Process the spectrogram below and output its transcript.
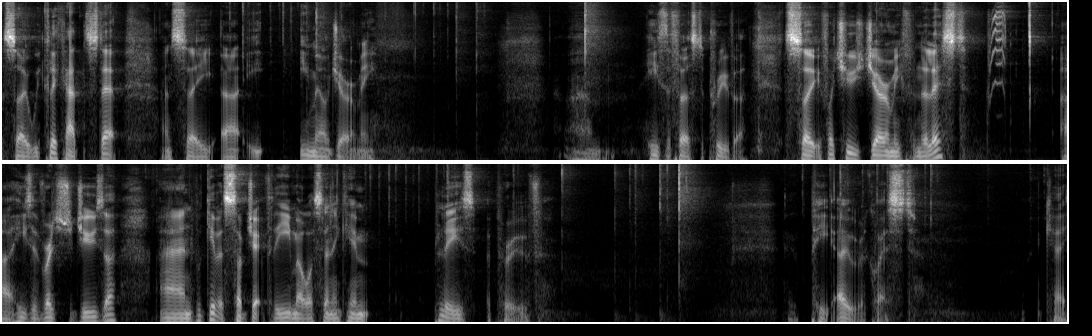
So we click add step and say uh, e email Jeremy. Um, he's the first approver. So if I choose Jeremy from the list, uh, he's a registered user and we'll give a subject for the email we're sending him, please approve. PO request. Okay,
